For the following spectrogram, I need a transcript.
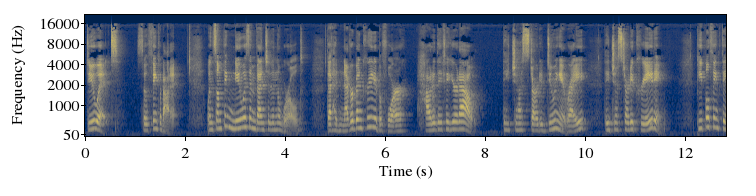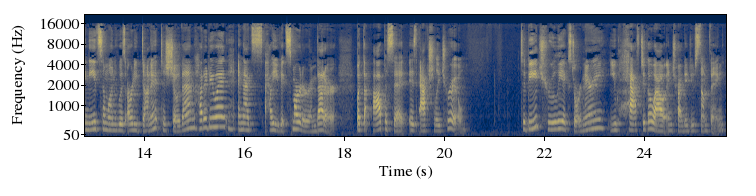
do it. So think about it. When something new is invented in the world that had never been created before, how did they figure it out? They just started doing it, right? They just started creating. People think they need someone who has already done it to show them how to do it, and that's how you get smarter and better. But the opposite is actually true. To be truly extraordinary, you have to go out and try to do something,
